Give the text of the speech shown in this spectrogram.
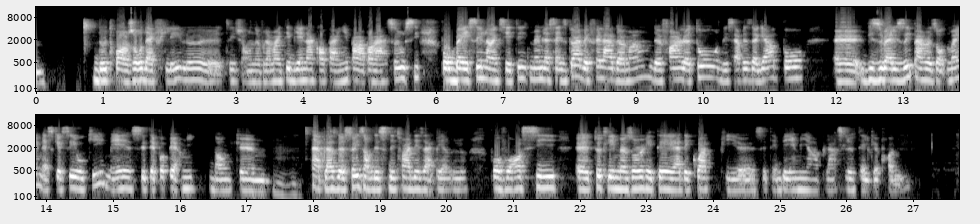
deux, trois jours d'affilée. Là, on a vraiment été bien accompagnés par rapport à ça aussi pour baisser l'anxiété. Même le syndicat avait fait la demande de faire le tour des services de garde pour euh, visualiser par eux autres mêmes est-ce que c'est OK, mais c'était pas permis. Donc, euh, mm-hmm. à la place de ça, ils ont décidé de faire des appels pour voir si euh, toutes les mesures étaient adéquates puis c'était bien mis en place là, tel que promis.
